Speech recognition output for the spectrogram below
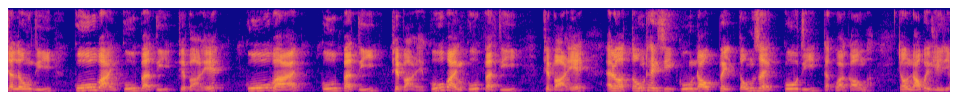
တစ်လုံးစီ6ဘိုင်6ပတ်တိဖြစ်ပါတယ်6ဘိုင် 6ပတ်တိဖြစ်ပါတယ်6ဘိုင်6ပတ်တိဖြစ်ပါတယ်အဲ့တော့3ထိပ်စီ6နောက်ပိတ်39ဒီတကွာကောင်းပါကျွန်တော်နောက်ပိတ်ကလေးတွေ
